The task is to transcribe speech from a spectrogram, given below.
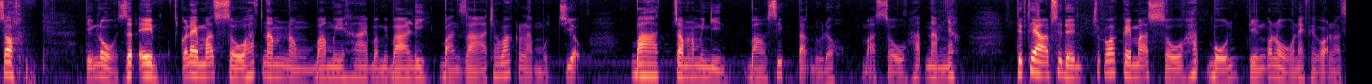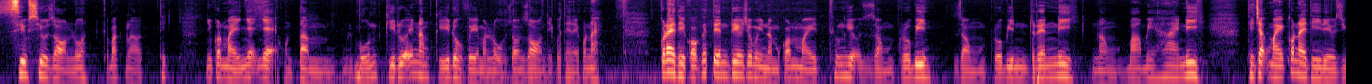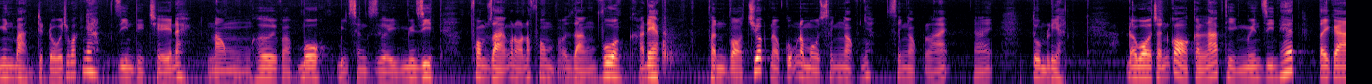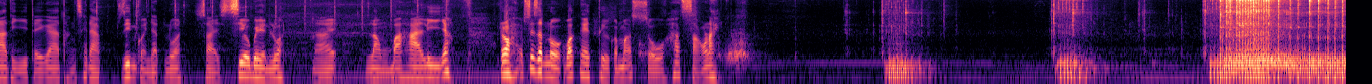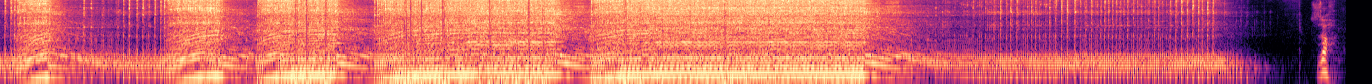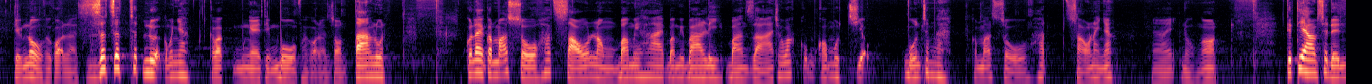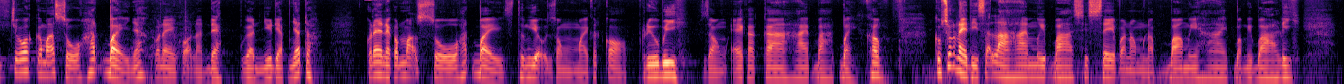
So, tiếng nổ rất êm. Con này mã số H5 nòng 32 33 ly, bán giá cho bác là 1 triệu 350 nghìn bao ship tặng đủ đồ. Mã số H5 nhé. Tiếp theo em sẽ đến cho các bác cây mã số H4 Tiếng con nổ này phải gọi là siêu siêu giòn luôn. Các bác nào thích những con máy nhẹ nhẹ khoảng tầm 4 kg rưỡi 5 kg đổ về mà nổ giòn giòn thì có thể lấy con này. Con này thì có cái tên riêng cho mình là một con máy thương hiệu dòng Probin Dòng Probin Renny nòng 32 ni. Tình trạng máy con này thì đều nguyên bản tuyệt đối cho bác nhá. Zin từ chế này, nòng hơi và bô, bình xăng dưới nguyên zin. Form dáng của nó là form dáng vuông khá đẹp. Phần vỏ trước nó cũng là màu xanh ngọc nhé Xanh ngọc lái Đấy, tôm liệt. Đầu bò chắn cỏ cần láp thì nguyên zin hết, tay ga thì tay ga thắng xe đạp, zin quả Nhật luôn, xài siêu bền luôn. Đấy, lòng 32 ly nhá. Rồi, em sẽ giật nổ các bác nghe thử con mã số H6 này. Rồi, tiếng nổ phải gọi là rất rất chất lượng các bác nhá. Các bác nghe tiếng bồ phải gọi là giòn tan luôn. Con này con mã số H6 lòng 32 33 ly bán giá cho bác cũng có 1 triệu 400 ngàn. Con mã số H6 này nhá. Đấy, nổ ngon. Tiếp theo sẽ đến cho các mã số H7 nhá. Con này gọi là đẹp gần như đẹp nhất rồi. Con này là con mã số H7 thương hiệu dòng máy cắt cỏ Ryobi dòng EKK 2370 công suất này thì sẽ là 23cc và nòng là 32 33 ly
